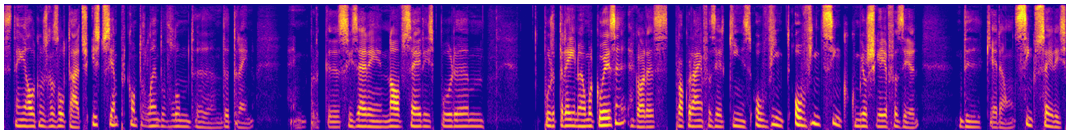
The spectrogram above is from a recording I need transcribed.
se tem alguns resultados. Isto sempre controlando o volume de, de treino. Porque se fizerem nove séries por, um, por treino é uma coisa, agora se procurarem fazer 15 ou 20 ou 25, como eu cheguei a fazer, de que eram 5 séries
